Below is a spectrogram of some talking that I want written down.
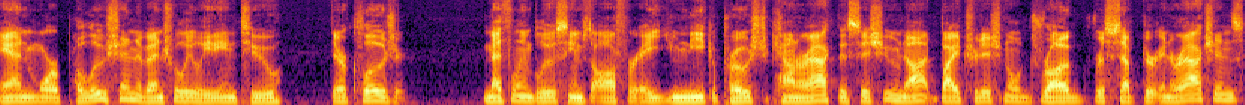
and more pollution, eventually leading to their closure. Methylene blue seems to offer a unique approach to counteract this issue, not by traditional drug receptor interactions,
